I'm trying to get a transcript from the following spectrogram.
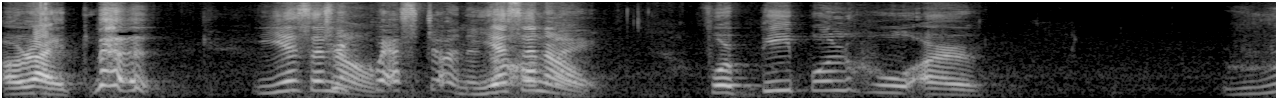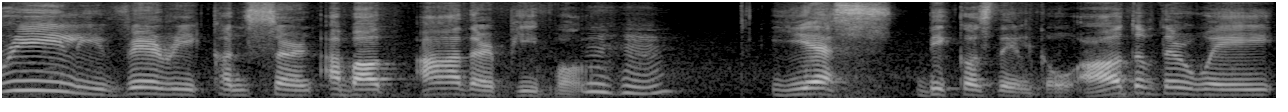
all right. yes and no. question? Yes and Okay. no. For people who are really very concerned about other people, Mm-hmm. yes, because they'll go out of their way,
